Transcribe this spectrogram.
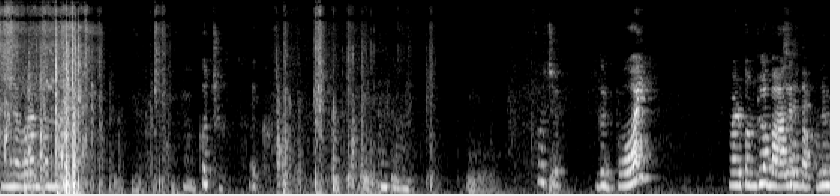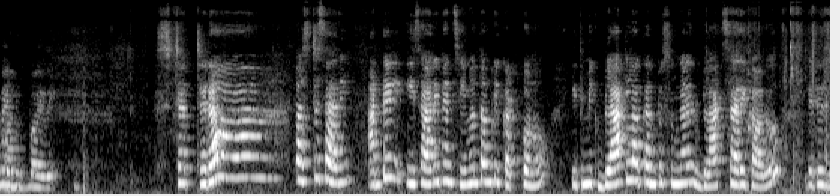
నేను ఎవరంటున్నా కూర్చో ఎక్కువ కూర్చో గుడ్ బాయ్ వాడి కొంట్లో బాగాలేదు నువ్వే గుడ్ బాయ్ ఫస్ట్ శారీ అంటే ఈ శారీ నేను సీమంతంకి కట్టుకోను. ఇది మీకు బ్లాక్ లా కనిపిస్తుంది కానీ ఇది బ్లాక్ శారీ కాదు. ఇట్ ఈస్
